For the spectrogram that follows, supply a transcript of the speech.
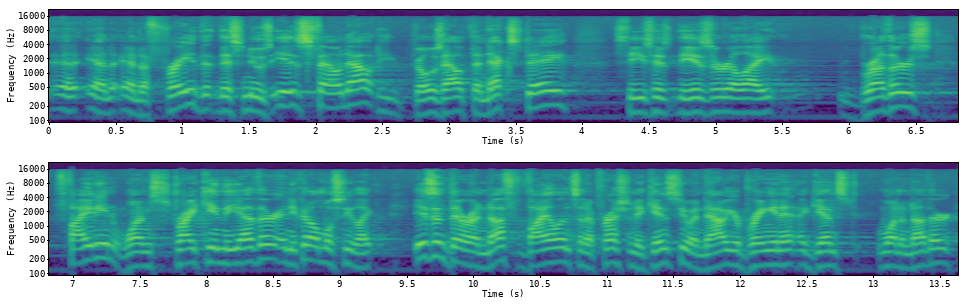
and, and afraid that this news is found out. He goes out the next day, sees his, the Israelite brothers fighting, one striking the other, and you can almost see, like, isn't there enough violence and oppression against you, and now you're bringing it against one another?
